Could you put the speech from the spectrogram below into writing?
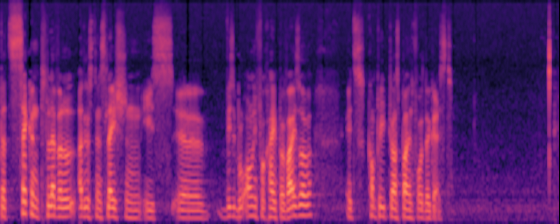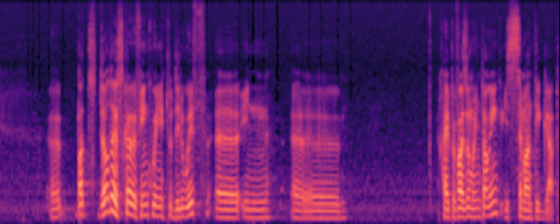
that second level address translation is uh, visible only for hypervisor, it's completely transparent for the guest. Uh, but the other scary thing we need to deal with uh, in uh, hypervisor monitoring is semantic gap.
